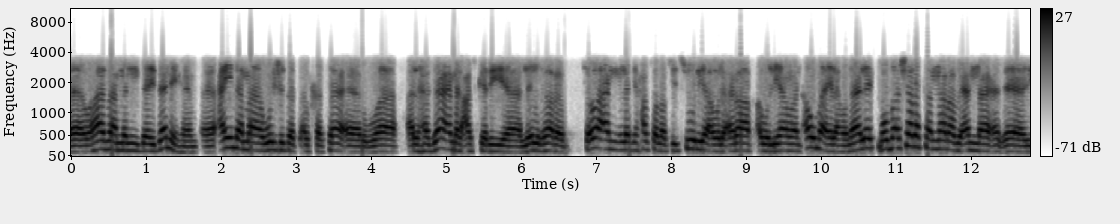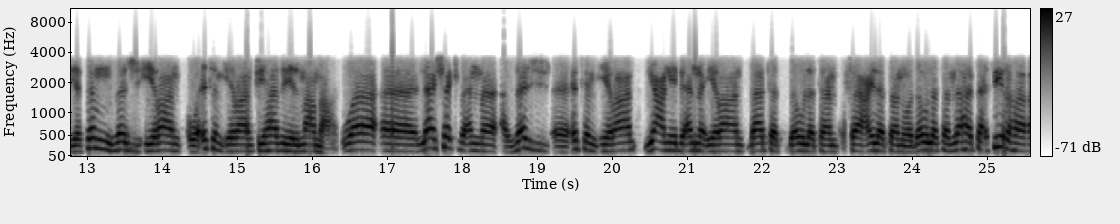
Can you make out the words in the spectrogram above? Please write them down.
آه، وهذا من ديدنهم آه، أينما وجدت الخسائر والهزائم العسكرية للغرب سواء الذي حصل في سوريا أو العراق أو اليمن أو ما إلى هنالك مباشرة نرى بأن آه، يتم زج إيران واسم إيران في هذه المعمعة. ولا آه، شك بأن زج آه، اسم إيران يعني بأن إيران باتت دولة فاعلة ودولة لها تأثيرها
